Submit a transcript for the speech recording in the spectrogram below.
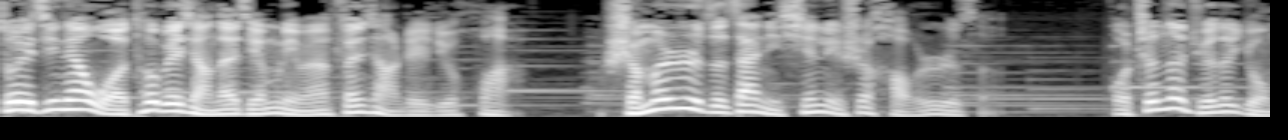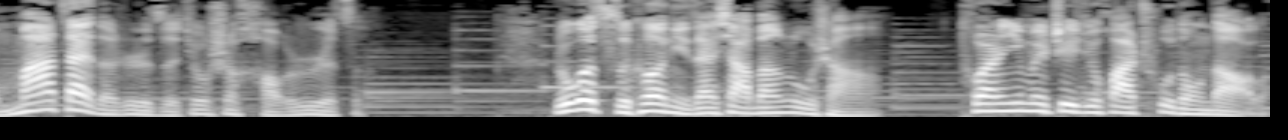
所以今天我特别想在节目里面分享这句话：什么日子在你心里是好日子？我真的觉得有妈在的日子就是好日子。如果此刻你在下班路上，突然因为这句话触动到了，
